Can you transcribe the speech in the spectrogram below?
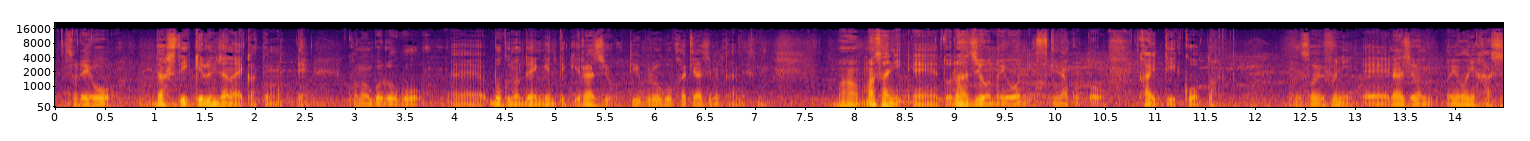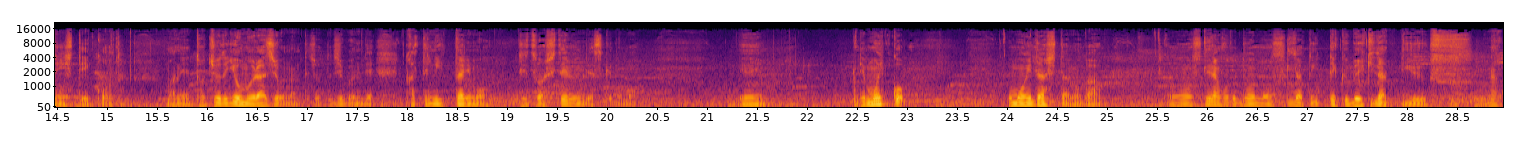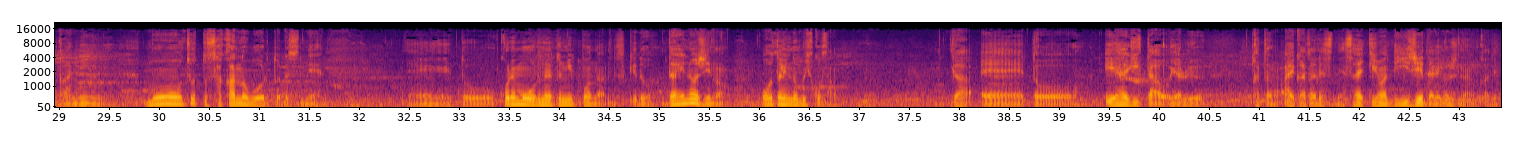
それを出していけるんじゃないかと思ってこのブログを、えー僕の電源的ラジオっていうブログを書き始めたんですね。まあ、まさに、えー、とラジオのように好きなことを書いていこうと。でそういうふうに、えーラジオのように発信していこうと、まあね、途中で読むラジオなんてちょっと自分で勝手に言ったりも実はしてるんですけども。ででもう一個思い出したのがこの好きなことどんどん好きだと言っていくべきだっていう中にもうちょっと遡るとですねえーと、これも「オールナイトニッポン」なんですけど大の字の大谷信彦さんが、えーと、エアギターをやる方の相方ですね。最近は DJ 大の字なんかで、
